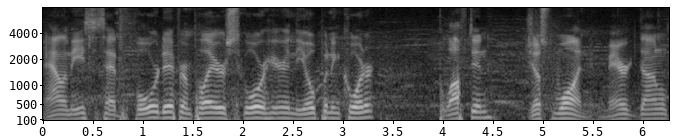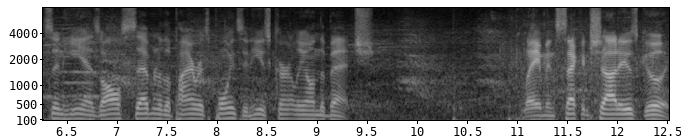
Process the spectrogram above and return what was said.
Allen East has had four different players score here in the opening quarter. Bluffton, just one. Merrick Donaldson, he has all seven of the Pirates' points, and he is currently on the bench. Lehman's second shot is good.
